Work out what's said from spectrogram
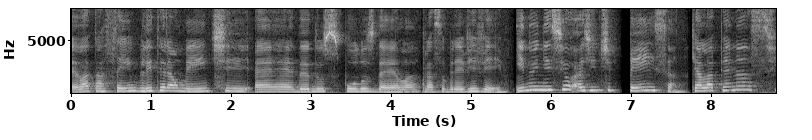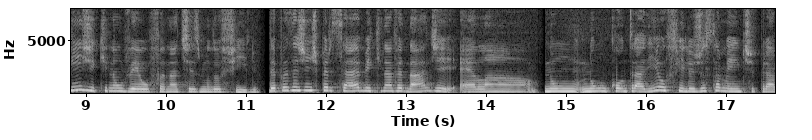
ela tá sempre literalmente é, dando os pulos dela para sobreviver. E no início a gente pensa que ela apenas finge que não vê o fanatismo do filho. Depois a gente percebe que na verdade ela não, não contraria o filho justamente para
